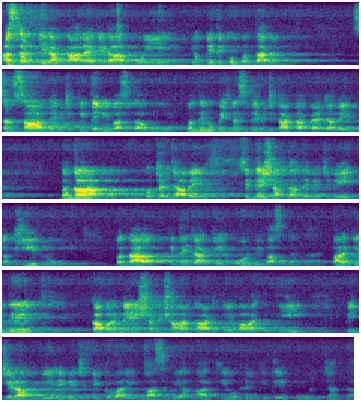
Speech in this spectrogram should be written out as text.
ਅਸਲ ਤੇਰਾ ਘਰ ਹੈ ਜਿਹੜਾ ਉਹ ਹੈ, ਕਿਉਂਕਿ ਦੇਖੋ ਬੰਦਾ ਨਾ ਸੰਸਾਰ ਦੇ ਵਿੱਚ ਕਿਤੇ ਵੀ ਵਸਦਾ ਹੋਵੇ, ਬੰਦੇ ਨੂੰ ਬਿਜ਼ਨਸ ਦੇ ਵਿੱਚ ਘਾਟਾ ਪੈ ਜਾਵੇ, ਬੰਦਾ ਉੱਜੜ ਜਾਵੇ, ਸਿੱਧੇ ਸ਼ਬਦਾਂ ਦੇ ਵਿੱਚ ਵੀ ਅਖੀਰ ਨੂੰ ਬੰਦਾ ਕਿਤੇ ਜਾ ਕੇ ਹੋਰ ਵੀ ਵਸ ਜਾਂਦਾ ਹੈ। ਪਰ ਕਹਿੰਦੇ ਕਬਰ ਨੇ ਸ਼ਮਸ਼ਾਨ ਘਾਟ ਦੀ ਆਵਾਜ਼ ਦਿੱਤੀ ਵੀ ਜਿਹੜਾ ਮੇਰੇ ਵਿੱਚ ਇੱਕ ਵਾਰੀ ਵਸ ਗਿਆ, ਆਖੀ ਉਹ ਫਿਰ ਕਿਤੇ ਹੋਰ ਜਾਂਦਾ।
